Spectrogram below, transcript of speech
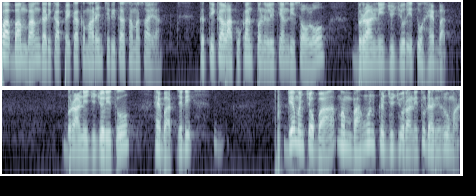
Pak Bambang dari KPK kemarin cerita sama saya. Ketika lakukan penelitian di Solo, berani jujur itu hebat. Berani jujur itu hebat. Jadi dia mencoba membangun kejujuran itu dari rumah.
